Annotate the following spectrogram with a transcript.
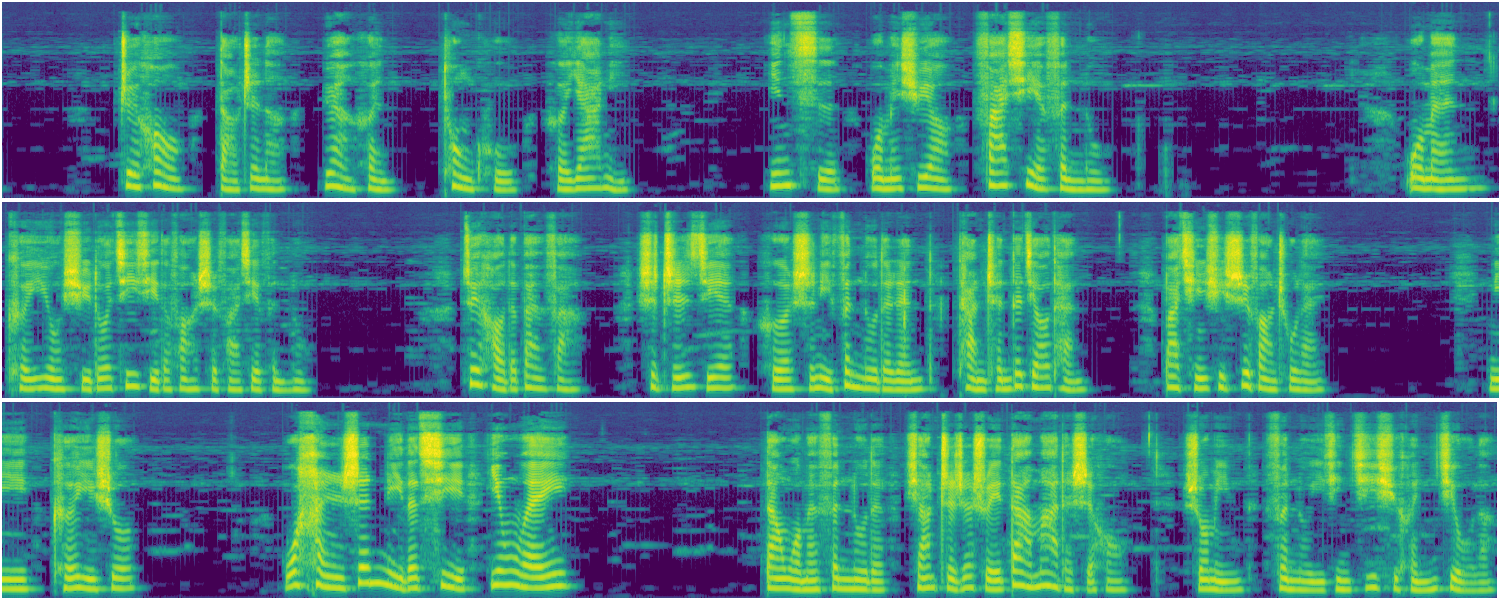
最后导致了怨恨、痛苦和压力。因此，我们需要发泄愤怒。我们可以用许多积极的方式发泄愤怒。最好的办法。是直接和使你愤怒的人坦诚的交谈，把情绪释放出来。你可以说：“我很生你的气，因为……”当我们愤怒的想指着谁大骂的时候，说明愤怒已经积蓄很久了。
